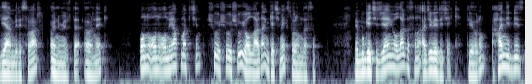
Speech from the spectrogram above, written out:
diyen birisi var. Önümüzde örnek. Onu onu onu yapmak için şu şu şu yollardan geçmek zorundasın. Ve bu geçeceğin yollar da sana acı verecek diyorum. Hani biz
